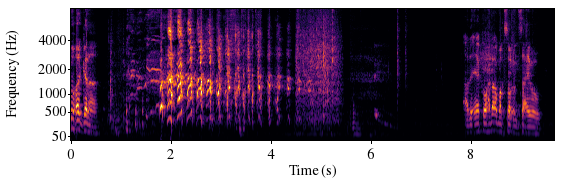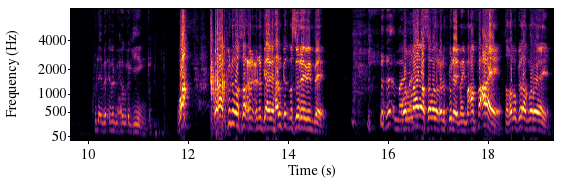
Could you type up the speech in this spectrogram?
وهكذا هذا ايك هذا مقصور عند صاحبه كل ابر ابن محوق واه ورا كل وصوع عنقاوي هل قد مسؤولين به والله أصلا عرف كله ما ينفعه تضربه كذا مره إيه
